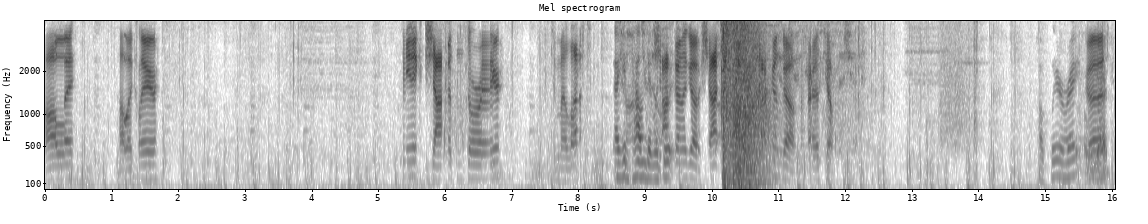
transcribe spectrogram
Hallway. Hallway clear. Phoenix, shotgun door right here. To my left. I can pound it with it. Shotgun to go. Shotgun go. Shotgun go. Alright, let's go. Oh, clear, right? We Good. got This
